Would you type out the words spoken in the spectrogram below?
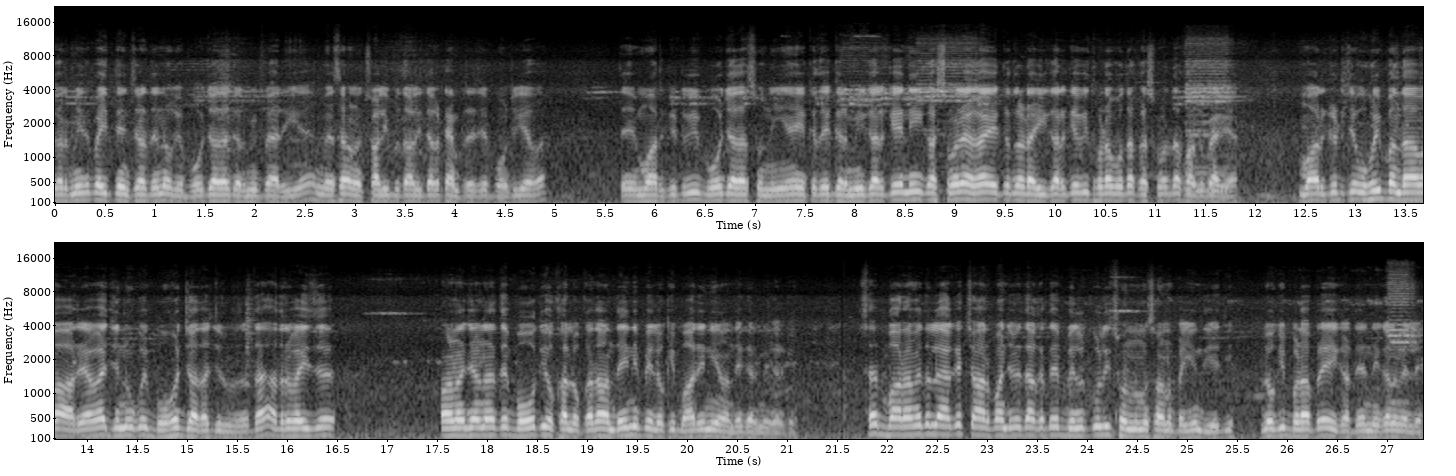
ਗਰਮੀ ਤੇ ਭਾਈ 3-4 ਦਿਨ ਹੋ ਗਏ, ਬਹੁਤ ਜ਼ਿਆਦਾ ਗਰਮੀ ਪੈ ਰਹੀ ਹੈ। ਮੇਰੇ ਹਿਸਾਬ ਨਾਲ 40-42 ਤੱਕ ਟੈਂਪਰੇਚਰ ਪਹੁੰਚ ਗਿਆ ਵਾ, ਤੇ ਮਾਰਕੀਟ ਵੀ ਬਹੁਤ ਜ਼ਿਆਦਾ ਸੁੰਨੀ ਹੈ। ਇੱਕ ਤੇ ਗਰਮੀ ਕਰਕੇ ਨਹੀਂ ਕਸਟਮਰ ਹੈਗਾ, ਇੱਕ ਲੜਾਈ ਕਰਕੇ ਵੀ ਥੋੜਾ ਬਹੁਤਾ ਕਸਟਮਰ ਦਾ ਫ਼ਰਕ ਪੈ ਗਿਆ। ਮਾਰਕੀਟ 'ਚ ਉਹੀ ਬੰਦਾ ਆ ਰਿਹਾ ਵਾ ਜਿਹਨੂੰ ਕੋਈ ਬਹੁਤ ਜ਼ਿਆਦਾ ਜ਼ਰੂਰਤ ਹੈ ਅਦਰਵਾਈਜ਼ ਆਣਾ ਜਾਣਾ ਤੇ ਬਹੁਤ ਹੀ ਔਖਾ ਲੋਕਾਂ ਦਾ ਆਉਂਦੇ ਹੀ ਨਹੀਂ ਪਏ, ਲੋਕੀ ਬਾਹਰ ਹੀ ਨਹੀਂ ਆਉਂਦੇ ਗਰਮੀ ਕਰਕੇ। ਸਰ 12 ਵਜੇ ਤੋਂ ਲੈ ਕੇ 4-5 ਵਜੇ ਤੱਕ ਤੇ ਬਿਲਕੁਲ ਹੀ ਸੁੰਨ ਮਸਾਨ ਪਈ ਹੁੰਦੀ ਹੈ ਜੀ। ਲੋਕੀ ਬੜਾ ਪਰਹੇਜ਼ ਕਰਦੇ ਆ ਨਿਕਲਣ ਵੇਲੇ।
